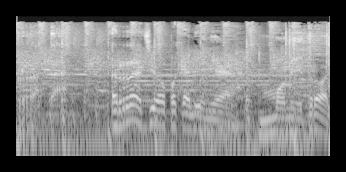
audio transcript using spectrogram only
правда. Радио поколения Мумий тролля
